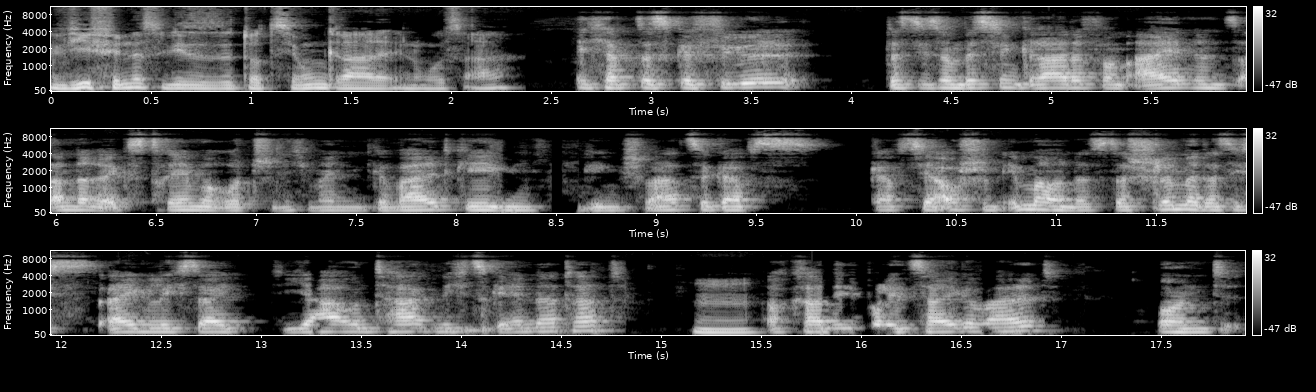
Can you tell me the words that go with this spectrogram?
wie findest du diese Situation gerade in den USA? Ich habe das Gefühl, dass die so ein bisschen gerade vom einen ins andere Extreme rutschen. Ich meine, Gewalt gegen, gegen Schwarze gab's gab's ja auch schon immer und das ist das Schlimme, dass sich eigentlich seit Jahr und Tag nichts geändert hat. Hm. Auch gerade die Polizeigewalt. Und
